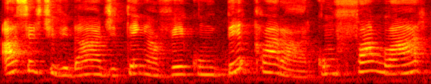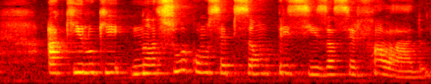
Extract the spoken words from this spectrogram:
Assertividade tem a ver com declarar, com falar aquilo que na sua concepção precisa ser falado.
